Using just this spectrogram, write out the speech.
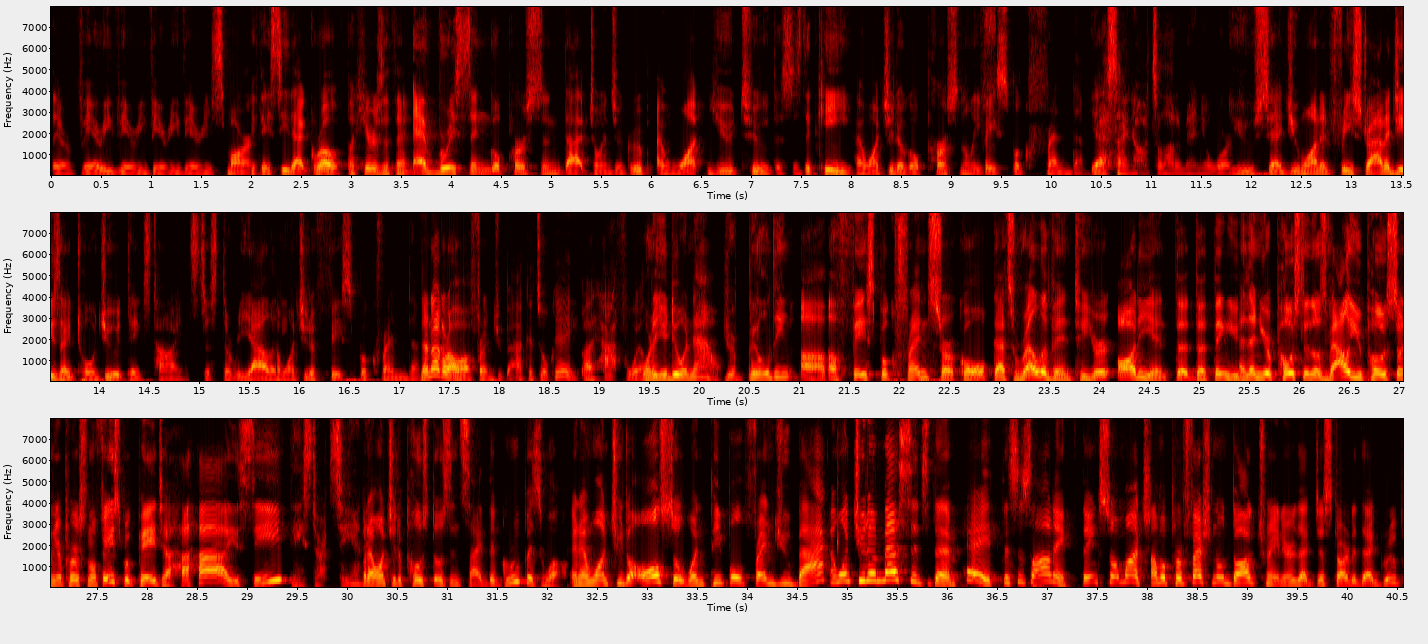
They are very, very, very, very smart if they see that growth. But here's the thing every single person that joins your group, I want you to, this is the key, I want you to go personally Facebook friend them. Yes, I know it's a lot of manual work. You said you wanted free strategies. I told you it takes time. It's just the reality. I want you to Facebook friend them. They're not gonna all friend you back. It's okay. But half will. What are you doing now? You're building up a Facebook friend circle that's relevant to your audience, the, the thing you, and then you're posting those value posts on your personal Facebook page. Ha ha ha. You see? They start seeing. But I want you to post those inside the group as well. And I want you to also, when people friend you back, I want you to message them. Hey, this is Anik. Thanks so much. I'm a professional dog trainer that just started that group.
